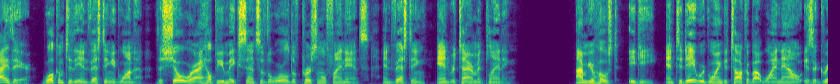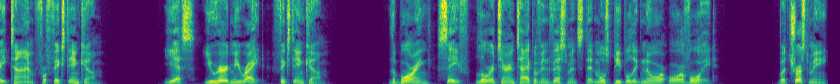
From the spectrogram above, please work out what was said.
Hi there, welcome to the Investing Iguana, the show where I help you make sense of the world of personal finance, investing, and retirement planning. I'm your host, Iggy, and today we're going to talk about why now is a great time for fixed income. Yes, you heard me right, fixed income. The boring, safe, low return type of investments that most people ignore or avoid. But trust me,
